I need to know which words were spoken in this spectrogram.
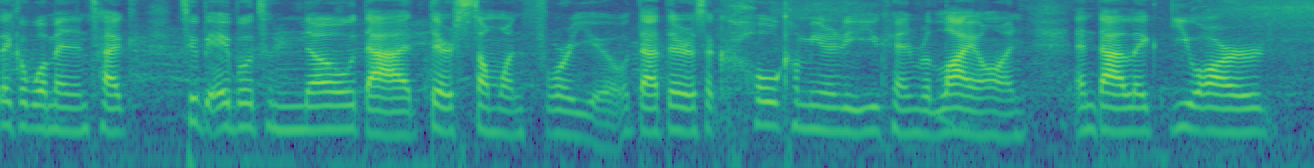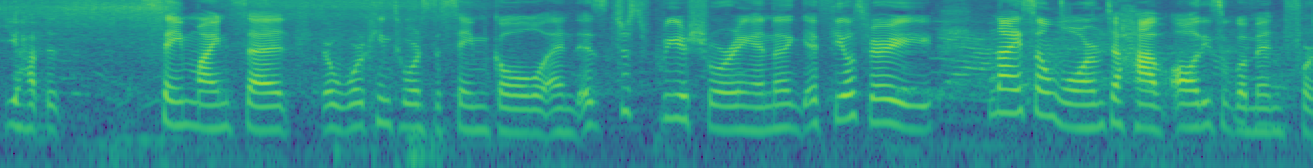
like a woman in tech, to be able to know that there's someone for you, that there's a whole community you can rely on, and that like you are, you have the same mindset, you're working towards the same goal, and it's just reassuring, and like, it feels very nice and warm to have all these women for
